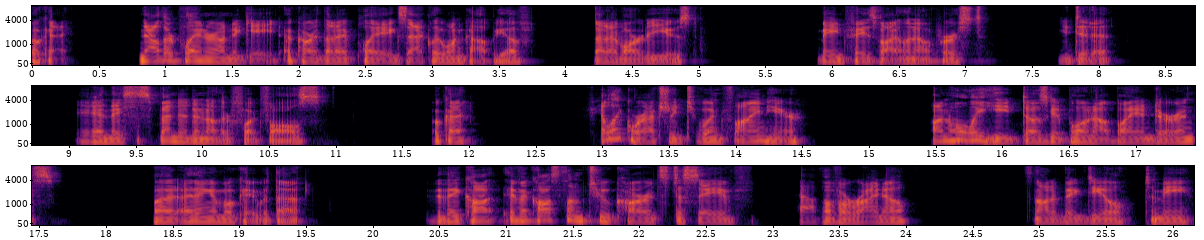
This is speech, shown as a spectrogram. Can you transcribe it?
Okay, now they're playing around Negate, a card that I play exactly one copy of that I've already used. Main phase Violent Outburst. You did it. And they suspended another Footfalls. Okay. I feel like we're actually doing fine here. Unholy Heat does get blown out by Endurance, but I think I'm okay with that. If, they co- if it costs them two cards to save half of a Rhino, it's not a big deal to me.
